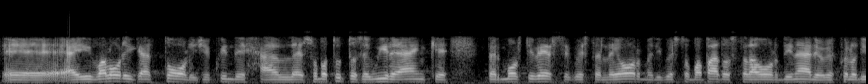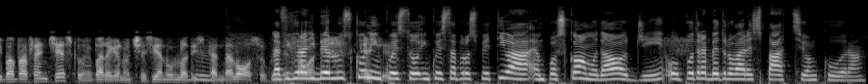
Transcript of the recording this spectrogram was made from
eh, ai valori cattolici e quindi al, soprattutto seguire anche per molti versi queste le orme di questo papato straordinario che è quello di Papa Francesco mi pare che non ci sia nulla di mm. scandaloso. La figura insomma, di Berlusconi eh, in, questo, in, questa prospettiva è un po' scomoda oggi o potrebbe trovare spazio ancora?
